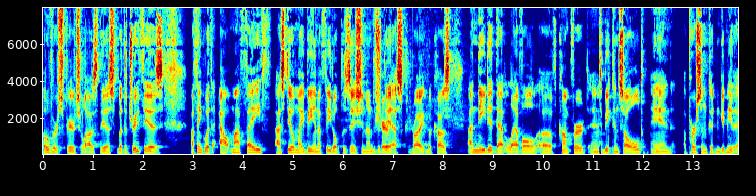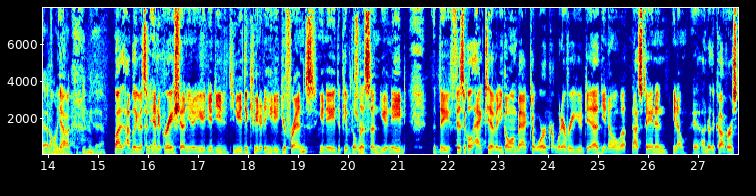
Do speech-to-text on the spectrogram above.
over spiritualize this, but the truth is, I think without my faith, I still may be in a fetal position under the sure. desk, right? Because I needed that level of comfort and to be consoled. And a person couldn't give me that. Only yeah. God could give me that. Well, I believe it's an integration. You know, you, you, need, you need the community, you need your friends, you need the people to sure. listen, you need the physical activity, going back to work or whatever you did, you know, uh, not staying in, you know, uh, under the covers,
